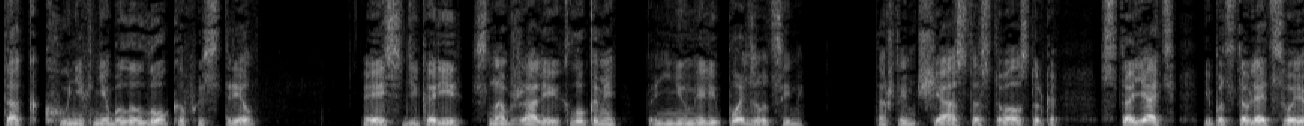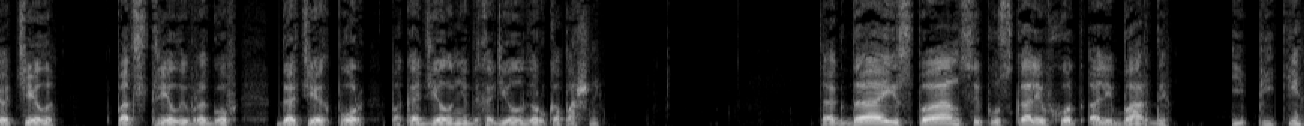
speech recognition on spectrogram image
так как у них не было луков и стрел. А если дикари снабжали их луками, то они не умели пользоваться ими так что им часто оставалось только стоять и подставлять свое тело под стрелы врагов до тех пор, пока дело не доходило до рукопашной. Тогда испанцы пускали в ход алибарды и пики,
